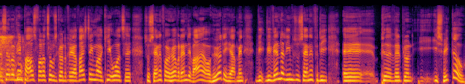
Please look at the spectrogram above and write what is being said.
jeg sætter lige en pause for dig to sekunder, for jeg har faktisk tænkt mig at give ordet til Susanne for at høre, hvordan det var at høre det her. Men vi, vi venter lige med Susanne, fordi øh, Peter Velblund, I, I svigter jo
